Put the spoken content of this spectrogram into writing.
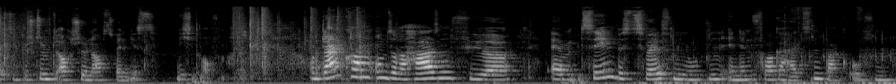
Es sieht bestimmt auch schön aus, wenn ihr es nicht drauf macht. Und dann kommen unsere Hasen für ähm, 10 bis 12 Minuten in den vorgeheizten Backofen.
